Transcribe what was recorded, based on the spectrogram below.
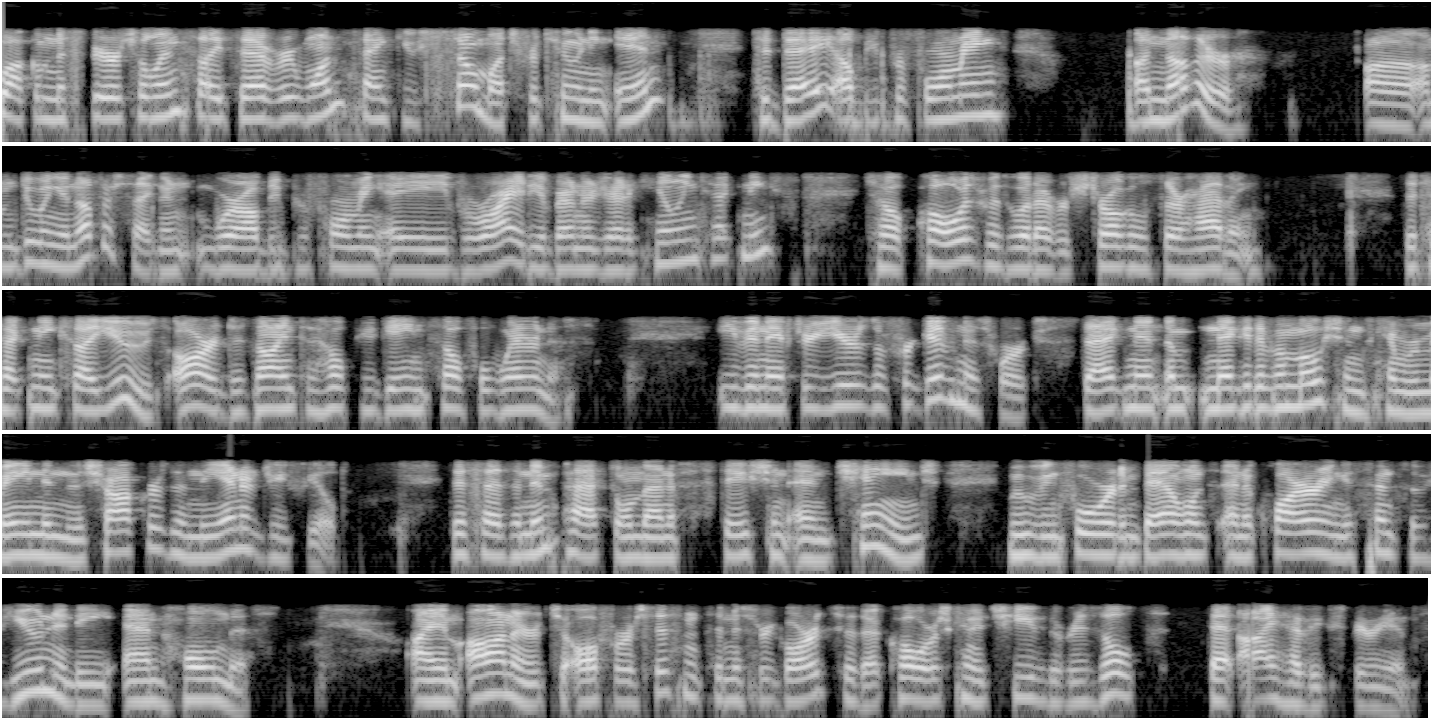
Welcome to Spiritual Insights, everyone. Thank you so much for tuning in. Today, I'll be performing another. Uh, I'm doing another segment where I'll be performing a variety of energetic healing techniques to help callers with whatever struggles they're having. The techniques I use are designed to help you gain self awareness, even after years of forgiveness work, stagnant negative emotions can remain in the chakras and the energy field. This has an impact on manifestation and change, moving forward in balance and acquiring a sense of unity and wholeness. I am honored to offer assistance in this regard so that callers can achieve the results that I have experienced.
